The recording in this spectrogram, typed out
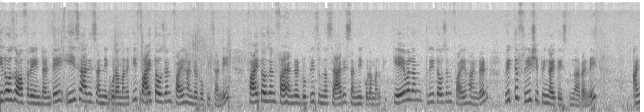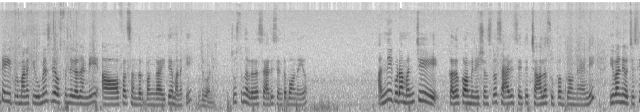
ఈ రోజు ఆఫర్ ఏంటంటే ఈ శారీస్ అన్నీ కూడా మనకి five thousand five hundred rupees అండి. Five thousand five hundred rupees ఉన్న శారీస్ అన్నీ కూడా మనకి కేవలం three thousand five hundred with free shipping అయితే ఇస్తున్నారండి. అంటే ఇప్పుడు మనకి ఉమెన్స్ డే వస్తుంది కదండి ఆ ఆఫర్ సందర్భంగా అయితే మనకి ఇదిగోండి. చూస్తున్నారు కదా శారీస్ ఎంత బాగున్నాయో? అన్నీ కూడా మంచి కలర్ కాంబినేషన్స్లో శారీస్ అయితే చాలా సూపర్గా ఉన్నాయండి. ఇవన్నీ వచ్చేసి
